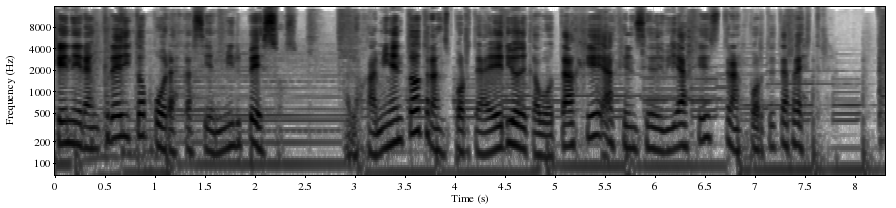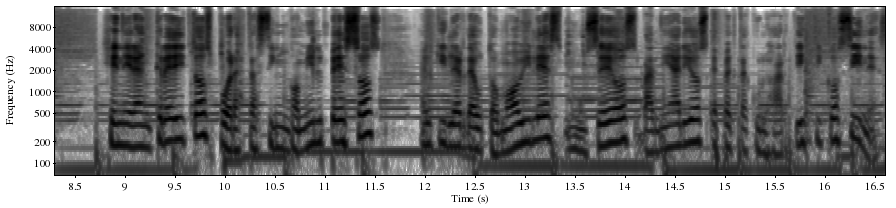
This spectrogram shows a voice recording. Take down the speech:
Generan crédito por hasta 100 mil pesos. Alojamiento, transporte aéreo de cabotaje, agencia de viajes, transporte terrestre. Generan créditos por hasta 5 mil pesos alquiler de automóviles, museos, balnearios, espectáculos artísticos, cines.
